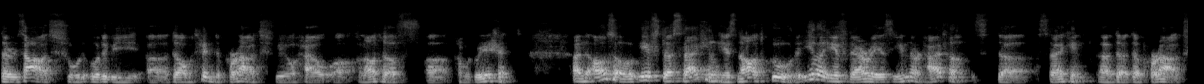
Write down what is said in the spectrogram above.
The result would, would be the obtained product will have a lot of configurations. And also, if the stacking is not good, even if there is inert atoms, the stacking, the, the product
